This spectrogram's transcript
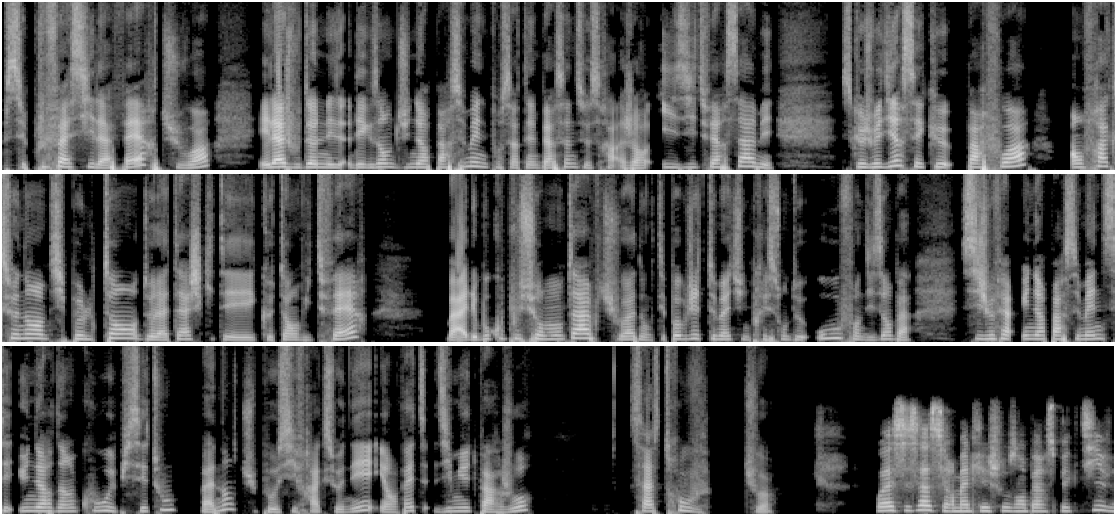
c'est plus facile à faire, tu vois. Et là, je vous donne l'exemple d'une heure par semaine. Pour certaines personnes, ce sera genre easy de faire ça. Mais ce que je veux dire, c'est que parfois, en fractionnant un petit peu le temps de la tâche que tu as envie de faire, bah, elle est beaucoup plus surmontable, tu vois. Donc, tu n'es pas obligé de te mettre une pression de ouf en disant, bah, si je veux faire une heure par semaine, c'est une heure d'un coup et puis c'est tout. Bah non, tu peux aussi fractionner. Et en fait, 10 minutes par jour, ça se trouve, tu vois. Ouais, c'est ça, c'est remettre les choses en perspective.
